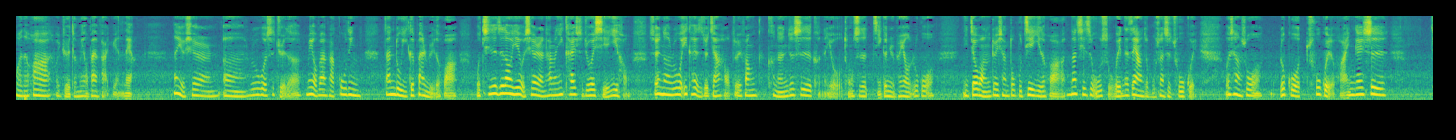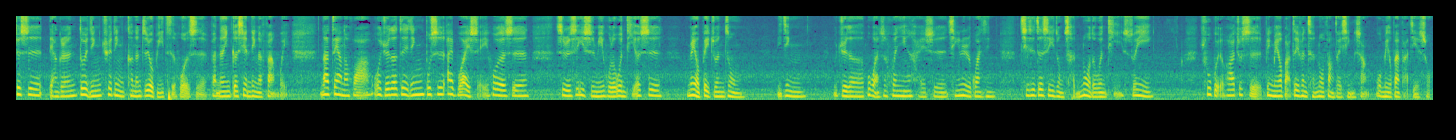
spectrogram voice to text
我的话会觉得没有办法原谅。那有些人，嗯，如果是觉得没有办法固定单独一个伴侣的话，我其实知道也有些人，他们一开始就会协议好。所以呢，如果一开始就讲好，对方可能就是可能有同时几个女朋友，如果你交往的对象都不介意的话，那其实无所谓，那这样就不算是出轨。我想说，如果出轨的话，应该是。就是两个人都已经确定，可能只有彼此，或者是反正一个限定的范围。那这样的话，我觉得这已经不是爱不爱谁，或者是是不是一时迷糊的问题，而是没有被尊重。毕竟，我觉得不管是婚姻还是亲日关系，其实这是一种承诺的问题。所以，出轨的话，就是并没有把这份承诺放在心上，我没有办法接受。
